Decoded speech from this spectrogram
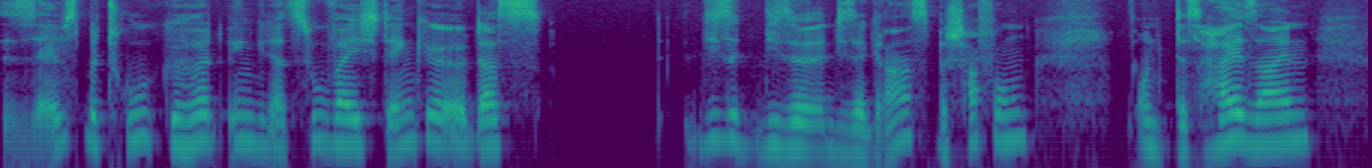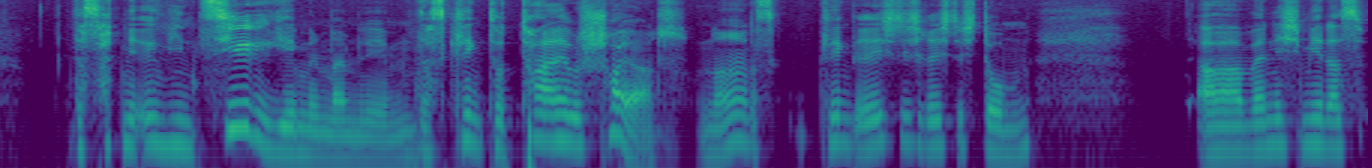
Selbstbetrug gehört irgendwie dazu, weil ich denke, dass diese, diese, diese Grasbeschaffung und das Highsein, das hat mir irgendwie ein Ziel gegeben in meinem Leben. Das klingt total bescheuert. Ne? Das klingt richtig, richtig dumm. Aber wenn ich mir das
